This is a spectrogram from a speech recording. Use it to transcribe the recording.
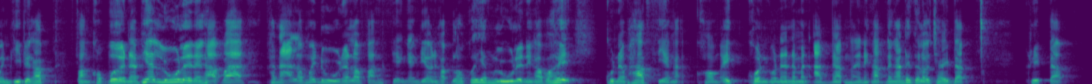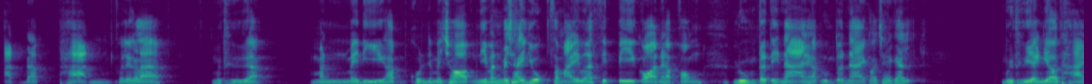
บางทีพี่ครับฟัง cover นะพี่อันรู้เลยนะครับ ว่าขนาดเราไม่ดูนะเราฟังเสียงอย่างเดียวนะครับ เราก็ยังรู้เลยนะครับ ว่าเฮ้ยคุณภาพเสียงอะของไอ้คนคนนั้นนะมันอัดแบบไหนนะครับดังนั้นถ้าเกิดเราใช้แบบคลิปแบบอัดแบบผ่านเขาเรียกว่าอะไรมือถืออะมันไม่ดีครับ คนจะไม่ชอบ นี่มันไม่ใช่ยุคสมัยเมื่อ 10 ปีก่อนนะครับของลูมเตอร์ตี้นายครับลูมเตอร์นายเขาใช้แค่ มือถืออย่างเดียวถ่าย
